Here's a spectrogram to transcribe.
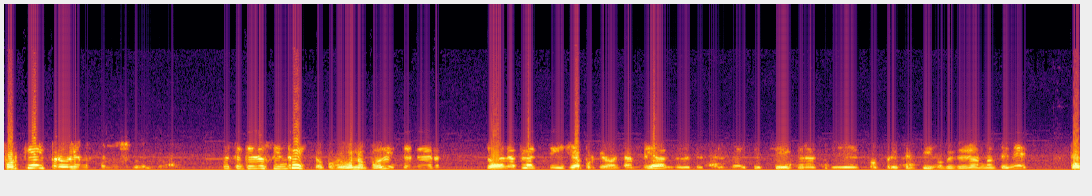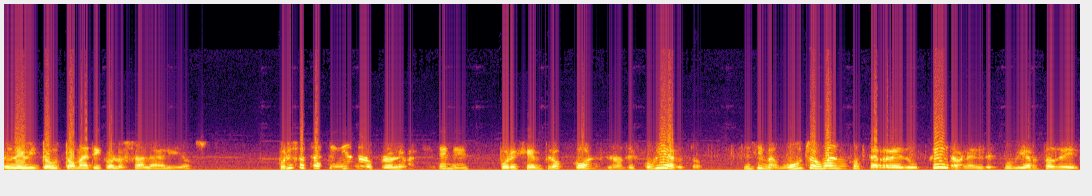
porque hay problemas con un sueldo pues se quedó sin resto, porque vos no podés tener toda la plantilla porque va cambiando etcétera, con presentismo, qué sé yo, no tenés por débito automático los salarios. Por eso estás teniendo los problemas que tenés, por ejemplo, con los descubiertos. Encima, muchos bancos te redujeron el descubierto de,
